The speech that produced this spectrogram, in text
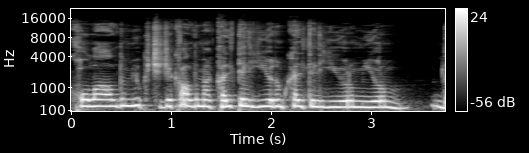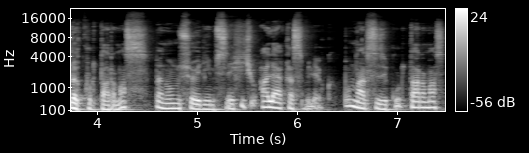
kola aldım yok içecek aldım ben kaliteli giyiyorum kaliteli giyiyorum yiyorum da kurtarmaz. Ben onu söyleyeyim size. Hiç alakası bile yok. Bunlar sizi kurtarmaz.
